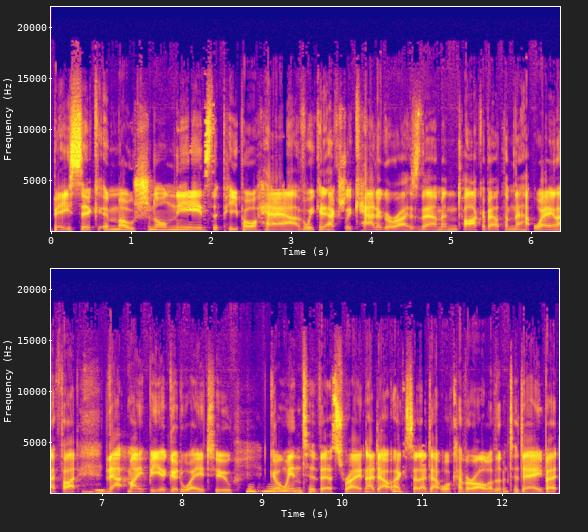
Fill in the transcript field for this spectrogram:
basic emotional needs that people have. We can actually categorize them and talk about them that way. And I thought that might be a good way to go into this, right? And I doubt, like I said, I doubt we'll cover all of them today, but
